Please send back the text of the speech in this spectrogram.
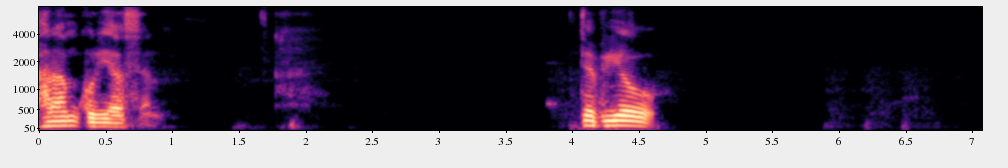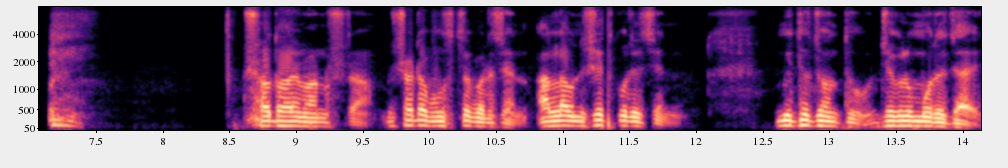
হারাম করিয়াছেন। প্রিয় সদয় মানুষরা। বিষয়টা বুঝতে পেরেছেন। আল্লাহ নিষেধ করেছেন মৃত জন্তু যেগুলো মরে যায়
